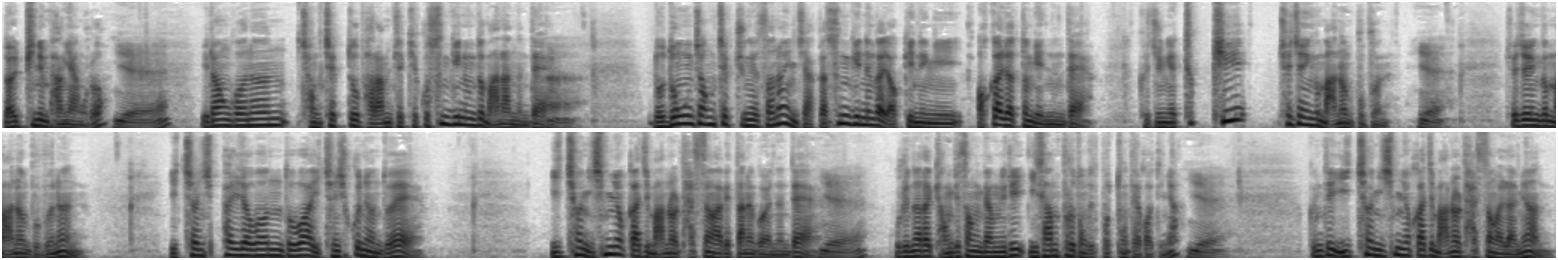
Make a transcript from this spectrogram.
넓히는 방향으로 예. 이런 거는 정책도 바람직했고 순기능도 많았는데 아. 노동 정책 중에서는 이제 약간 순기능과 역기능이 엇갈렸던 게 있는데 그 중에 특히 최저임금 만 원 부분. 예. 최저임금 만 원 부분은 2018년도와 2019년도에 2020년까지 만 원을 달성하겠다는 거였는데 예. 우리나라 경제 성장률이 2, 3% 정도 보통 되거든요. 예. 근데 2020년까지 만 원을 달성하려면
